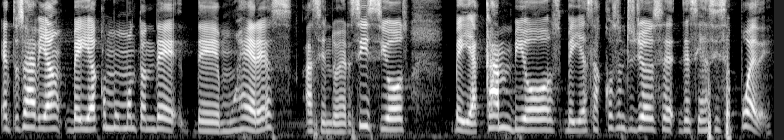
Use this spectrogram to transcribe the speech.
Entonces habían, veía como un montón de, de mujeres haciendo ejercicios, veía cambios, veía esas cosas, entonces yo decía, sí se puede.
